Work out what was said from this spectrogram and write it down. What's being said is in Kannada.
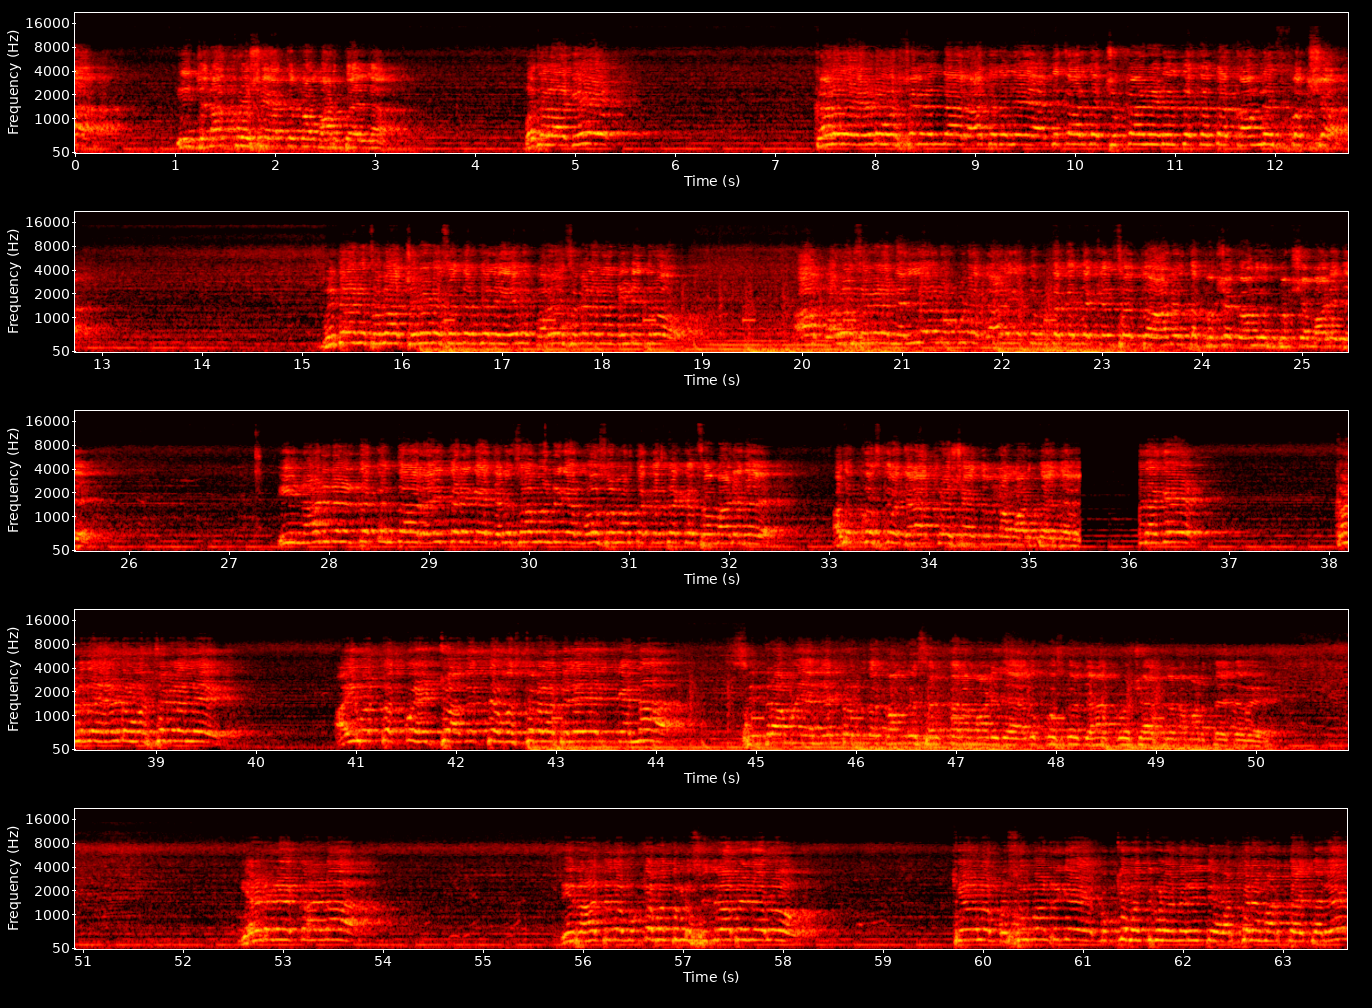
ಈ ಜನಾಕ್ರೋಶ ಯಾತ್ರೆ ನಾವು ಮಾಡ್ತಾ ಇಲ್ಲ. ಬದಲಾಗಿ ಕಳೆದ ಎರಡು ವರ್ಷಗಳಿಂದ ರಾಜ್ಯದಲ್ಲಿ ಅಧಿಕಾರದ ಚುಕ್ಕಾಣಿ ಹಿಡಿದಿರ್ತಕ್ಕಂಥ ಕಾಂಗ್ರೆಸ್ ಪಕ್ಷ ವಿಧಾನಸಭಾ ಚುನಾವಣೆ ಸಂದರ್ಭದಲ್ಲಿ ಏನು ಭರವಸೆಗಳನ್ನು ನೀಡಿದ್ರು? ಆ ಭರವಸೆಗಳನ್ನೆಲ್ಲವನ್ನೂ ಕೂಡ ಗಾಳಿಗೆ ತುಂಬತಕ್ಕಂಥ ಕೆಲಸ ಇವತ್ತು ಆಡಳಿತ ಪಕ್ಷ, ಕಾಂಗ್ರೆಸ್ ಪಕ್ಷ ಮಾಡಿದೆ. ಈ ನಾಡಿನಲ್ಲಿರ್ತಕ್ಕಂಥ ರೈತರಿಗೆ, ಜನಸಾಮಾನ್ಯರಿಗೆ ಮೋಸ ಮಾಡತಕ್ಕಂಥ ಕೆಲಸ ಮಾಡಿದೆ. ಅದಕ್ಕೋಸ್ಕರ ಜನಾಕ್ರೋಶ ನಾವು ಮಾಡ್ತಾ ಇದ್ದೇವೆ. ಕಳೆದ ಎರಡು ವರ್ಷಗಳಲ್ಲಿ ಐವತ್ತಕ್ಕೂ ಹೆಚ್ಚು ಅಗತ್ಯ ವಸ್ತುಗಳ ಬೆಲೆ ಏರಿಕೆಯನ್ನ ಸಿದ್ದರಾಮಯ್ಯ ನೇತೃತ್ವದ ಕಾಂಗ್ರೆಸ್ ಸರ್ಕಾರ ಮಾಡಿದೆ, ಅದಕ್ಕೋಸ್ಕರ ಜನಾಕ್ರೋಶ ಆಚರಣೆ ಮಾಡ್ತಾ ಇದ್ದೇವೆ. ಎರಡನೇ ಕಾರಣ, ಈ ರಾಜ್ಯದ ಮುಖ್ಯಮಂತ್ರಿಗಳು ಸಿದ್ದರಾಮಯ್ಯನವರು ಕೇವಲ ಮುಸಲ್ಮಾನರಿಗೆ ಮುಖ್ಯಮಂತ್ರಿಗಳು ಅನ್ನೋ ರೀತಿ ವರ್ತನೆ ಮಾಡ್ತಾ ಇದ್ದಾರೆ.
